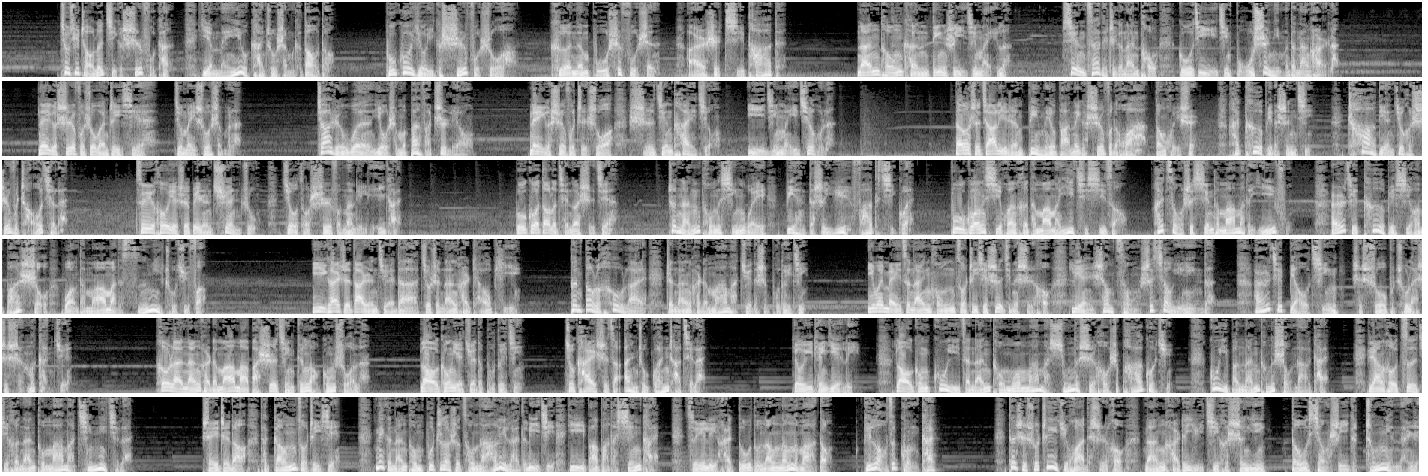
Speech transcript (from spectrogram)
就去找了几个师傅看，也没有看出什么个道道。不过有一个师傅说，可能不是附身，而是其他的。男童肯定是已经没了，现在的这个男童估计已经不是你们的男孩了。那个师傅说完这些就没说什么了。家人问有什么办法治疗，那个师傅只说时间太久，已经没救了。当时家里人并没有把那个师傅的话当回事还特别的生气，差点就和师傅吵起来。最后也是被人劝住，就从师傅那里离开。不过到了前段时间。这男童的行为变得是越发的奇怪，不光喜欢和他妈妈一起洗澡，还总是掀他妈妈的衣服，而且特别喜欢把手往他妈妈的私密处去放。一开始大人觉得就是男孩调皮，但到了后来，这男孩的妈妈觉得是不对劲，因为每次男童做这些事情的时候，脸上总是笑盈盈的。而且表情是说不出来是什么感觉。后来，男孩的妈妈把事情跟老公说了，老公也觉得不对劲，就开始在暗中观察起来。有一天夜里，老公故意在男童摸妈妈胸的时候是趴过去，故意把男童的手拿开，然后自己和男童妈妈亲密起来。谁知道他刚做这些。那个男童不知道是从哪里来的力气，一把把他掀开，嘴里还嘟嘟囔囔的骂道：“给老子滚开！”但是说这句话的时候，男孩的语气和声音都像是一个中年男人。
